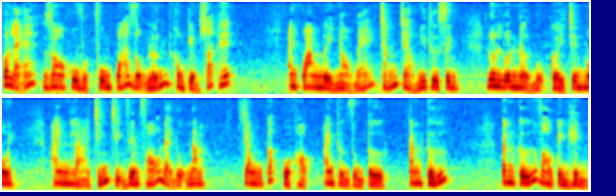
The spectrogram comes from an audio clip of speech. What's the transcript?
có lẽ do khu vực phun quá rộng lớn không kiểm soát hết. Anh Quang người nhỏ bé, trắng trẻo như thư sinh, luôn luôn nở nụ cười trên môi. Anh là chính trị viên phó đại đội 5. Trong các cuộc họp, anh thường dùng từ căn cứ. Căn cứ vào tình hình,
